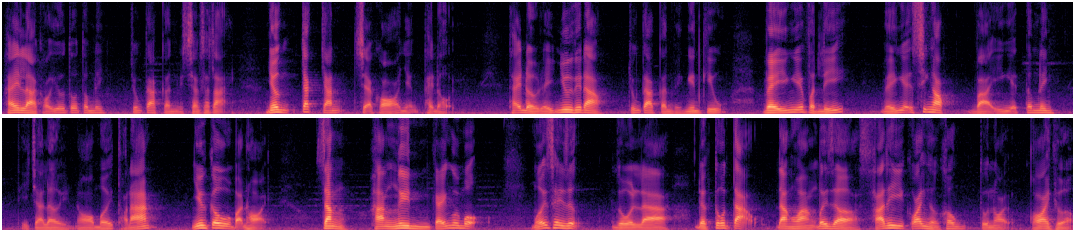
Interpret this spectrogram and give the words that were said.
hay là có yếu tố tâm linh, chúng ta cần phải xem xét lại nhưng chắc chắn sẽ có những thay đổi. Thay đổi đấy như thế nào, chúng ta cần phải nghiên cứu. Về ý nghĩa vật lý, về ý nghĩa sinh học và ý nghĩa tâm linh thì trả lời nó mới thỏa đáng. Như câu bạn hỏi rằng hàng nghìn cái ngôi mộ mới xây dựng rồi là được tôn tạo đàng hoàng bây giờ xá đi có ảnh hưởng không? Tôi nói có ảnh hưởng.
